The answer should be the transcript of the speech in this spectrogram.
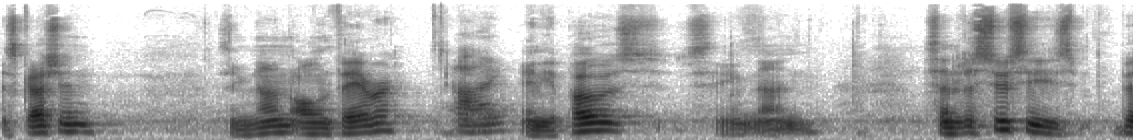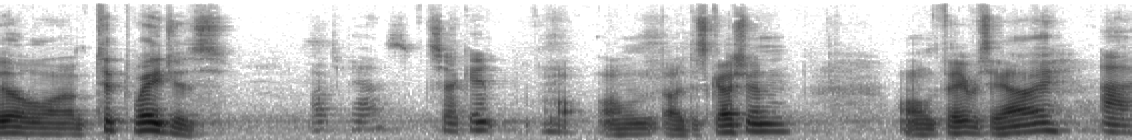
Discussion? Seeing none? All in favor? Aye. Any opposed? Seeing none. Senator Soucy's bill, um, tipped wages. On to pass. Second. All, uh, discussion? All in favor, say aye. Aye.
